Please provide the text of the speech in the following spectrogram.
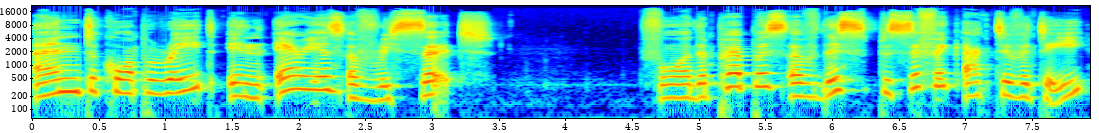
and to cooperate in areas of research. For the purpose of this specific activity,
